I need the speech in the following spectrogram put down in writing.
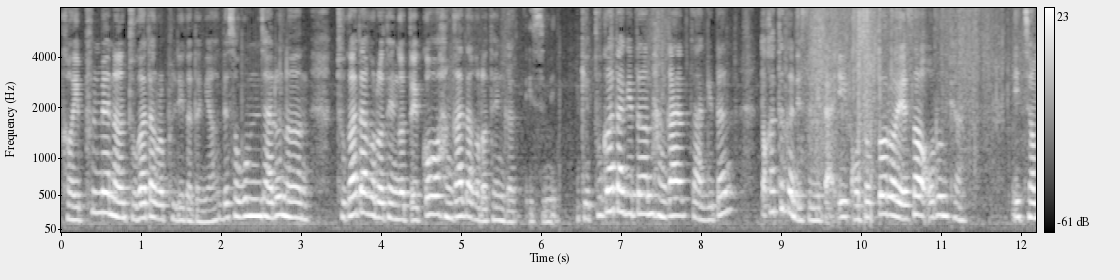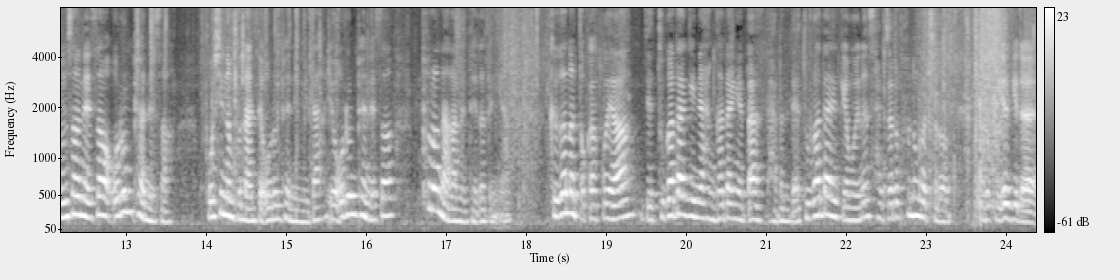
거의 풀면은 두 가닥으로 풀리거든요 근데 소금 자루는 두 가닥으로 된 것도 있고 한 가닥으로 된 것 있습니다 이렇게 두 가닥이든 한 가닥이든 똑같은 건 있습니다. 이 고속도로에서 오른편, 이 점선에서 오른편에서 보시는 분한테 오른편입니다. 이 오른편에서 풀어나가면 되거든요. 그거는 똑같고요. 이제 두 가닥이냐 한 가닥이냐 따라 다른데 두 가닥일 경우에는 살자로 푸는 것처럼 이렇게 여기를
